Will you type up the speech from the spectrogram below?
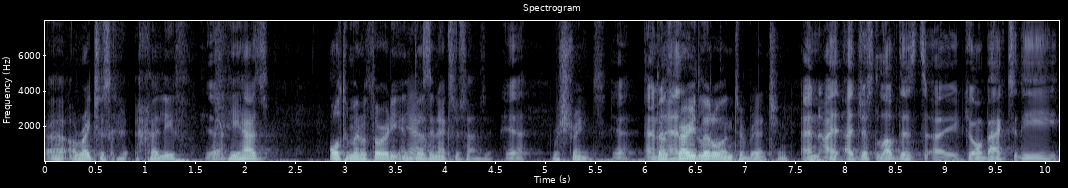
uh, a righteous khalif, Yeah. he has ultimate authority and Yeah. doesn't exercise it, Yeah, restrains, yeah, and does and- very little intervention. And I, I just love this uh, going back to the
